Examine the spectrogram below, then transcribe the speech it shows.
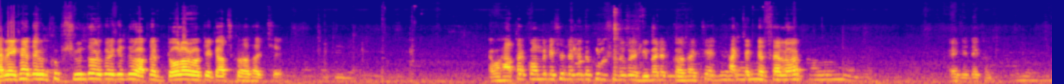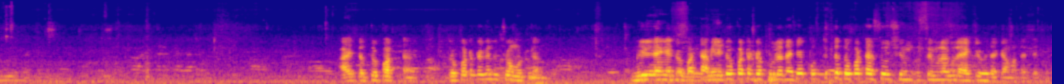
এবং এখানে দেখুন খুব সুন্দর করে কিন্তু আপনার ডলার ওয়ার্কে কাজ করা থাকছে। এবং হাতার কম্বিনেশনটা কিন্তু খুব সুন্দর করে ডিভাইডেড করা থাকছে থাকছে একটা সালোয়ার এই যে দেখুন। আরেকটা দোপাট্টা। দোপাট্টাটা কিন্তু চমৎকার। মিল ল্যাঙ্গের দোপাট্টা। আমি এই দোপাট্টাটা খুলে দেখে প্রত্যেকটা দোপাট্টা সিমলাগুলো একই হয়ে থাকে আমাদের দেখুন।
